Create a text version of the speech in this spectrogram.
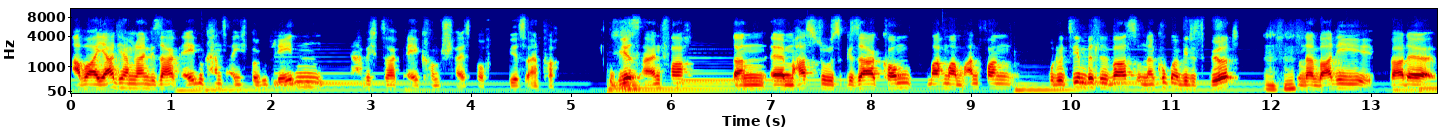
Aber ja, die haben dann gesagt, ey, du kannst eigentlich voll gut reden. Da habe ich gesagt, ey, komm, scheiß drauf, probier es einfach. Probier ja. es einfach. Dann ähm, hast du gesagt, komm, mach mal am Anfang, produziere ein bisschen was und dann guck mal, wie das wird. Mhm. Und dann war die, war der,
